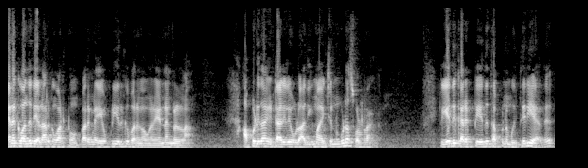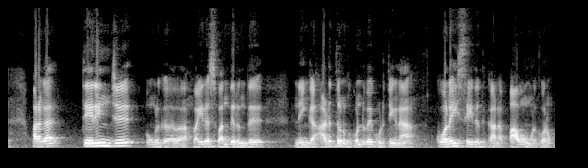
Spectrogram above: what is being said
எனக்கு வந்தது எல்லாருக்கும் வரட்டும். பாருங்களேன் எப்படி இருக்குது பாருங்கள் அவங்க எண்ணங்கள்லாம். அப்படி தான் இட்டாலியில் இவ்வளோ அதிகமாகிடுச்சுன்னு கூட சொல்கிறாங்க எது கரெக்ட் எது தப்பு நமக்கு தெரியாது. பாருங்கள் தெரிஞ்சு உங்களுக்கு வைரஸ் வந்திருந்து நீங்கள் அடுத்தவனுக்கு கொண்டு போய் கொடுத்தீங்கன்னா கொலை செய்ததுக்கான பாவம் உங்களுக்கு வரும்.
